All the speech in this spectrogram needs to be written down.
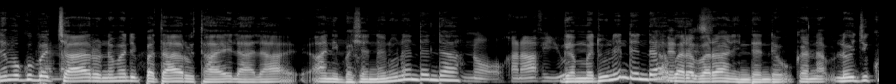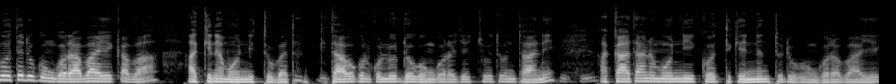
Nama gubachaa jiru nama dhiphataa jiru taa'ee ilaalaa ani bashannanuu nan danda'a. No kanaaf iyyuu. Gammaduu nan danda'a bara baraan hin danda'u. Kanaaf loojikoota dogongoraa baay'ee qaba akki namoonni itti hubatan. Kitaaba qulqulluu dogongora jechuutu hin taane akkaataa namoonni hiikootti kennantu dogongora baay'ee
